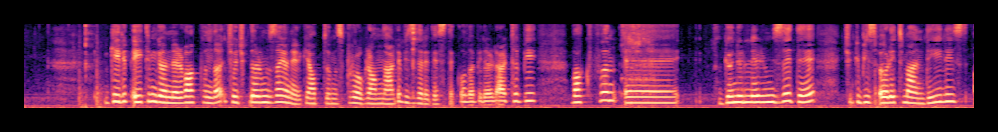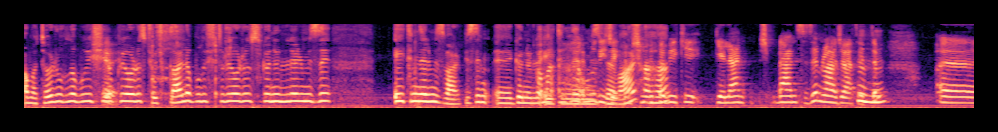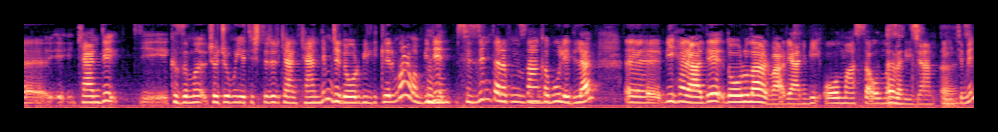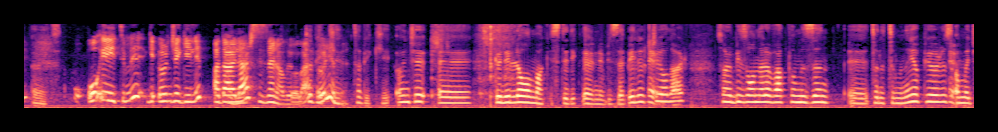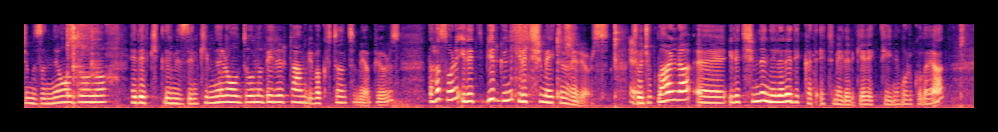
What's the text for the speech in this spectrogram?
Gelip Eğitim Gönülleri Vakfı'nda çocuklarımıza yönelik yaptığımız programlarda bizlere destek olabilirler. Tabii vakfın e, gönüllerimize de Çünkü biz öğretmen değiliz. Amatör ruhla bu işi Evet. yapıyoruz. Çocuklarla buluşturuyoruz gönüllülerimizi. Eğitimlerimiz var. Bizim e, gönüllü Ama eğitimlerimiz onu de var. Şimdi Hı hı. tabii ki gelen ben size müracaat ettim. Ee, kendi kızımı çocuğumu yetiştirirken kendimce doğru bildiklerim var ama bir de sizin tarafınızdan kabul edilen e, bir herhalde doğrular var. Yani bir olmazsa olmazı Evet, diyeceğim evet, eğitimin. Evet. O- O eğitimi önce gelip adaylar sizden alıyorlar. Tabii Öyle ki, mi? tabii ki. Önce e, gönüllü olmak istediklerini bize belirtiyorlar. Sonra biz onlara vakfımızın e, tanıtımını yapıyoruz. Evet. Amacımızın ne olduğunu, hedef kitlemizin kimler olduğunu belirten bir vakıf tanıtımı yapıyoruz. Daha sonra ilet, bir günlük iletişim eğitimi veriyoruz. Evet. Çocuklarla e, iletişimde nelere dikkat etmeleri gerektiğini vurgulayan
